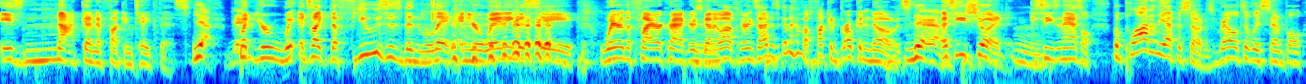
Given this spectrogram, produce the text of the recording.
is not gonna fucking take this. Yeah. but you're. It's like the fuse has been lit, and you're waiting to see where the firecracker is gonna go off. Turns out he's gonna have a fucking broken nose. Yeah. as he should, because he's an asshole. The plot of the episode is relatively simple.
